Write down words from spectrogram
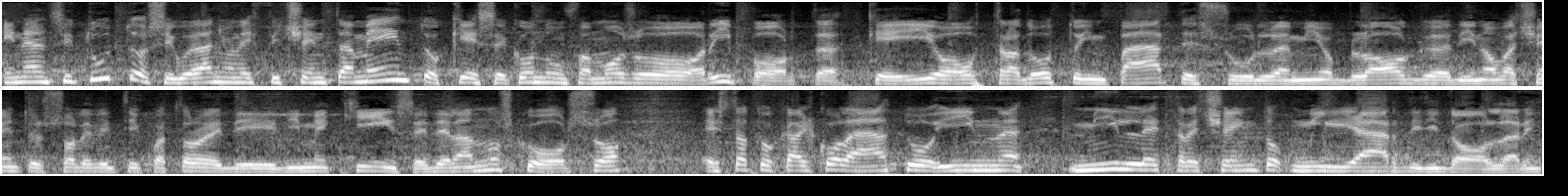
Innanzitutto si guadagna un efficientamento che secondo un famoso report che io ho tradotto in parte sul mio blog di 900 il sole 24 ore di, di McKinsey dell'anno scorso è stato calcolato in 1300 miliardi di dollari.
